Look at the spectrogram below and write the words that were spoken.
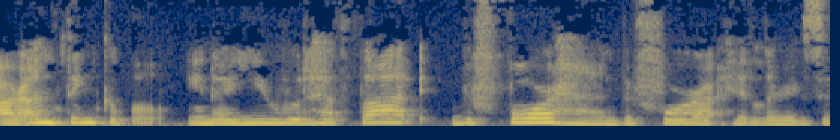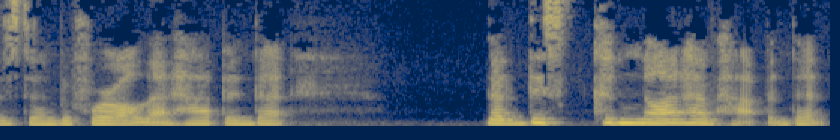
are unthinkable. You know, you would have thought beforehand, before Hitler existed, before all that happened, that that this could not have happened. That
